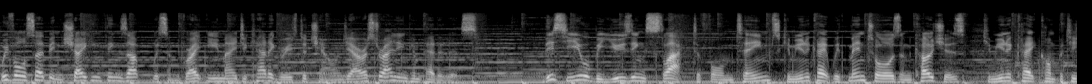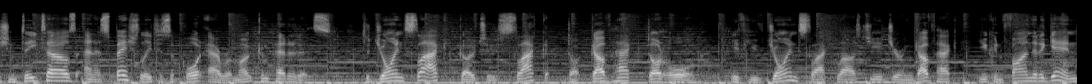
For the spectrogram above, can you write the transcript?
We've also been shaking things up with some great new major categories to challenge our Australian competitors. This year we'll be using Slack to form teams, communicate with mentors and coaches, communicate competition details, and especially to support our remote competitors. To join Slack, go to slack.govhack.org. If you've joined Slack last year during GovHack, you can find it again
